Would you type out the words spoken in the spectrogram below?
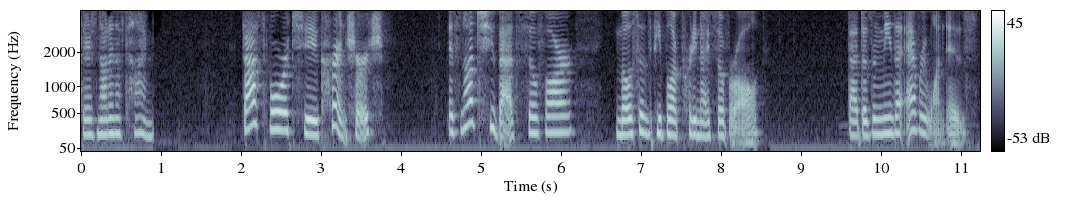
there's not enough time. Fast forward to current church. It's not too bad so far. Most of the people are pretty nice overall. That doesn't mean that everyone is.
